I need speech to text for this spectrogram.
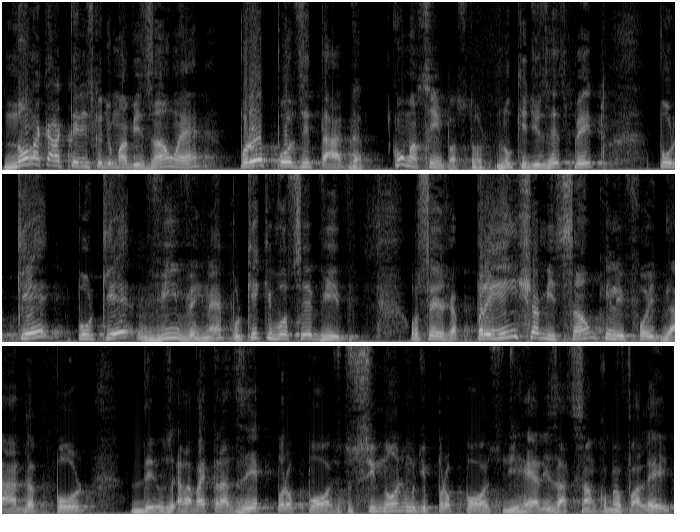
Nona característica de uma visão é propositada. Como assim, pastor? No que diz respeito, por que, por que vivem, né? Por que, que você vive? Ou seja, preencha a missão que lhe foi dada por Deus. Ela vai trazer propósito, sinônimo de propósito, de realização, como eu falei,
